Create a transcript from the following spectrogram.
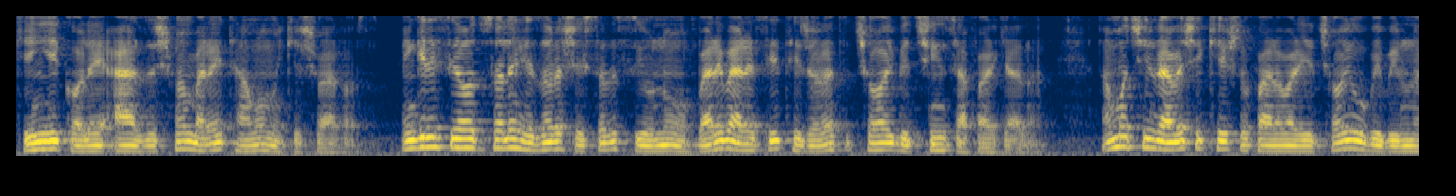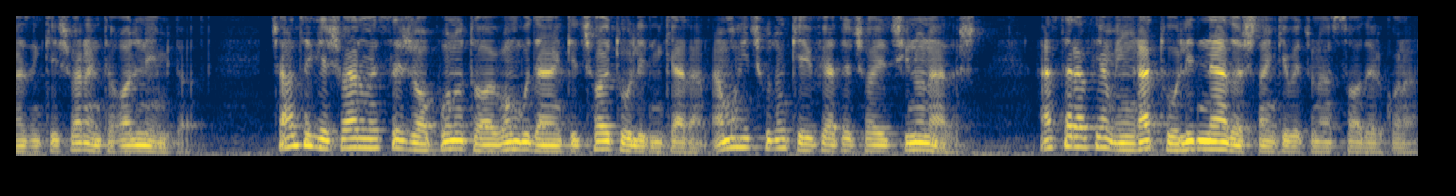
که این یک کالای ارزشمند برای تمام کشورهاست. انگلیسی ها سال 1639 برای بررسی تجارت چای به چین سفر کردند. اما چین روش کشت و فرآوری چای او به بیرون از این کشور انتقال نمی‌داد. چند تا کشور مثل ژاپن و تایوان بودند که چای تولید می‌کردند اما هیچ کدوم کیفیت چای چین رو نداشت. از طرفی هم اینقدر تولید نداشتن که بتونن صادر کنن.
